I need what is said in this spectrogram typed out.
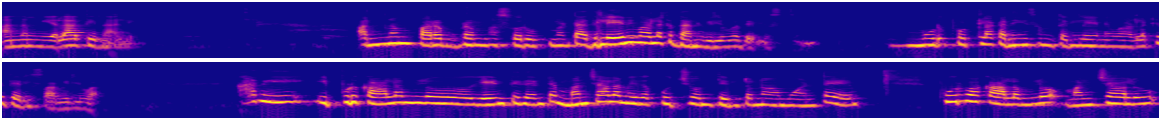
అన్నం ఎలా తినాలి? అన్నం పరబ్రహ్మ స్వరూపం అంటే అది లేని వాళ్ళకి దాని విలువ తెలుస్తుంది. మూడు పుట్ల కనీసం తినలేని వాళ్ళకి తెలుసు ఆ విలువ. కానీ ఇప్పుడు కాలంలో ఏంటిది అంటే మంచాల మీద కూర్చొని తింటున్నాము అంటే పూర్వకాలంలో మంచాలు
